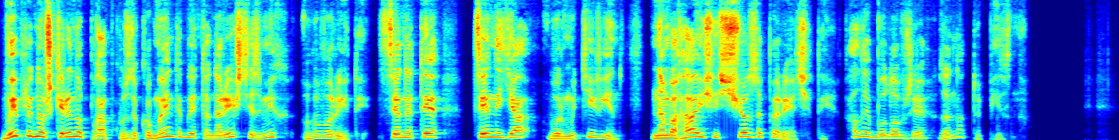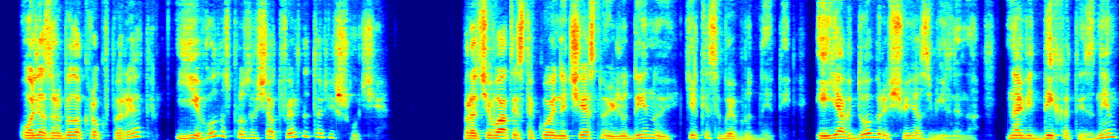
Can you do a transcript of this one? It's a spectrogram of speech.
виплюнув шкіряну папку з документами та нарешті зміг говорити. Це не те, це не я, бурмотів він, намагаючись щось заперечити, але було вже занадто пізно. Оля зробила крок вперед, її голос прозвучав твердо та рішуче. Працювати з такою нечесною людиною тільки себе бруднити. І як добре, що я звільнена, навіть дихати з ним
